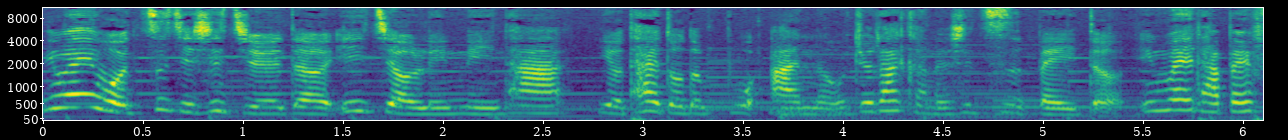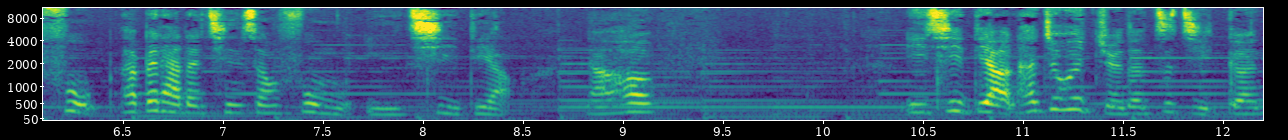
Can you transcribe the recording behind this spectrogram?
因为我自己是觉得一九零零他有太多的不安了，我觉得他可能是自卑的，因为他被父他被他的亲生父母遗弃掉，然后遗弃掉，他就会觉得自己跟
